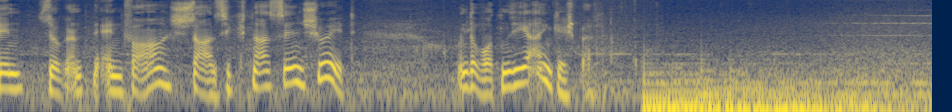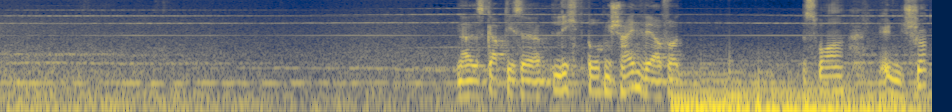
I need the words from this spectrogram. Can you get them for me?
den sogenannten NVA Stasi-Knast in Schwed. Und da wurden sie eingesperrt. Na, es gab diese Lichtbogenscheinwerfer. Es war ein Schock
